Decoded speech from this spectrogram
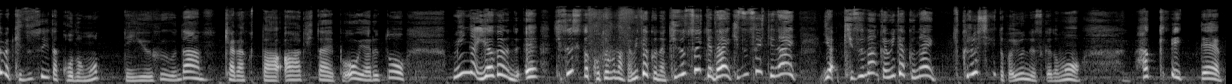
えば傷ついた子供っていう風なキャラクターアーキタイプをやるとみんな嫌がるんで「え傷ついた子供なんか見たくない。傷ついてない傷ついてない。いや傷なんか見たくない。苦しい」とか言うんですけどもはっきり言って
